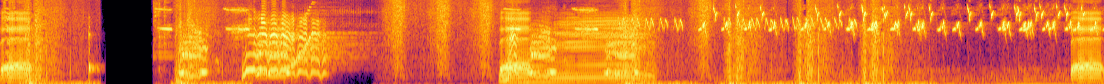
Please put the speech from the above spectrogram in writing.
Uh. thế Tệ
